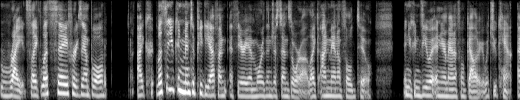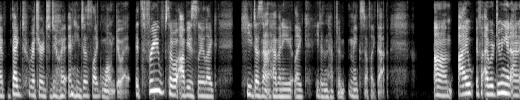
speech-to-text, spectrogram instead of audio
rights. Like let's say, for example, I let's say you can mint a PDF on Ethereum more than just on Zora, like on Manifold too. And you can view it in your Manifold gallery, which you can't. I've begged Richard to do it and he just like won't do it. It's free, so obviously like he does not have any like he doesn't have to make stuff like that. Um I if I were doing it on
